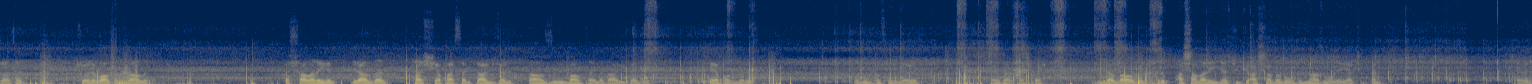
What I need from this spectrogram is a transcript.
zaten. Şöyle baltamızı aldık. Aşağılara inip biraz da taş yaparsak daha güzel, daha hızlı bir baltayla daha güzel bir şey yapabiliriz. Odun kasabiliriz. Evet arkadaşlar. Biraz daha odun kırıp aşağılara ineceğiz. Çünkü aşağıda da odun lazım oluyor gerçekten. Evet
